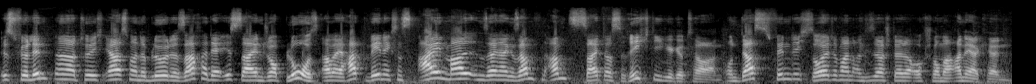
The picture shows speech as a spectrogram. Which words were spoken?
Ist für Lindner natürlich erstmal eine blöde Sache, der ist seinen Job los, aber er hat wenigstens einmal in seiner gesamten Amtszeit das Richtige getan. Und das, finde ich, sollte man an dieser Stelle auch schon mal anerkennen.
